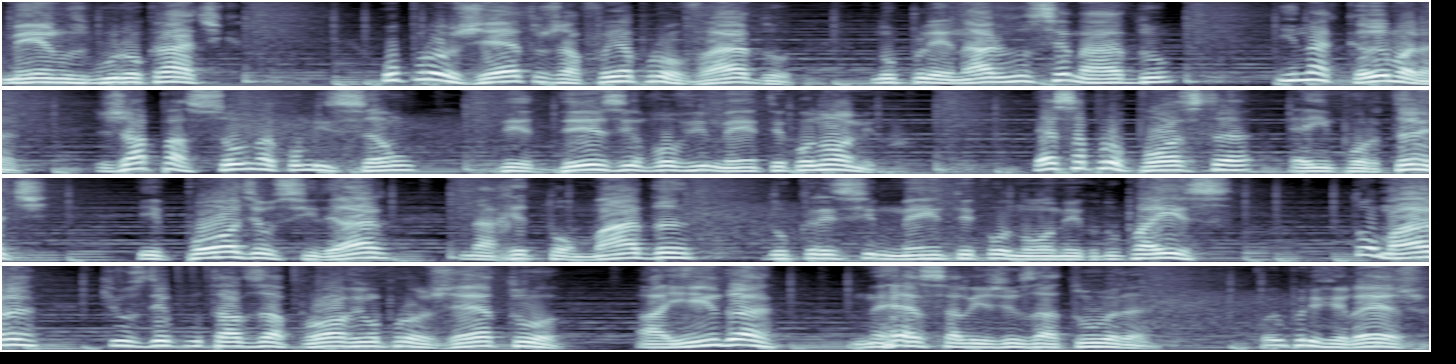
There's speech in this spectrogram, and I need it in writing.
menos burocrática. O projeto já foi aprovado no plenário do Senado e na Câmara já passou na Comissão de Desenvolvimento Econômico. Essa proposta é importante e pode auxiliar na retomada do crescimento econômico do país. Tomara que os deputados aprovem o projeto ainda nessa legislatura. Foi um privilégio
